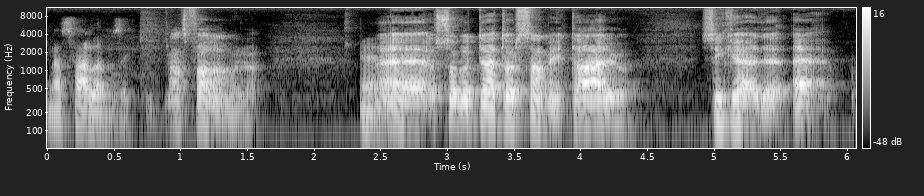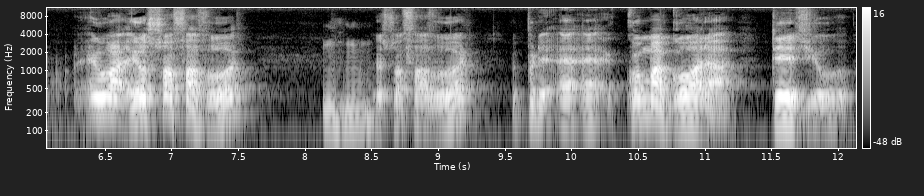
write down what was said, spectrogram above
nós falamos aqui. Nós falamos já. É. É, sobre o teto orçamentário, sim, que é, eu, eu sou a favor. Uhum. Eu sou a favor. É, é, como agora teve o.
